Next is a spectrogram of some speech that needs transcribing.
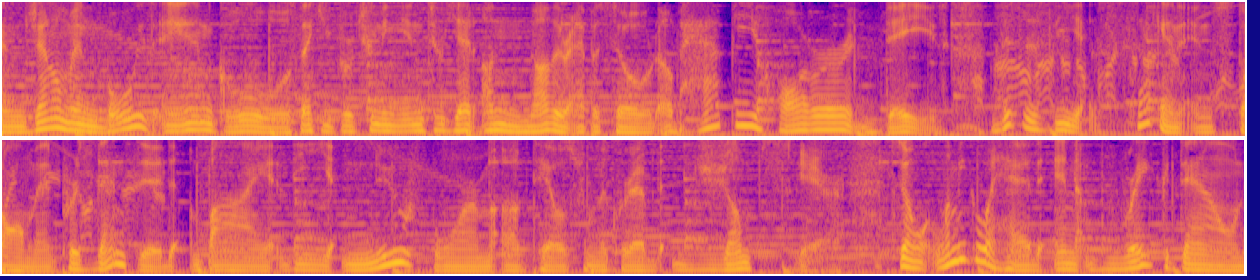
And gentlemen, boys and ghouls, thank you for tuning in to yet another episode of Happy Horror Days. This is the second installment presented by the new form of Tales from the Crypt Jump Scare. So let me go ahead and break down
